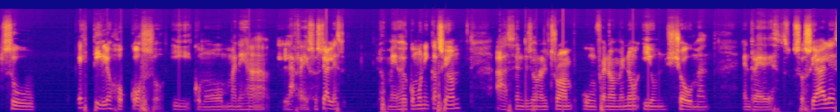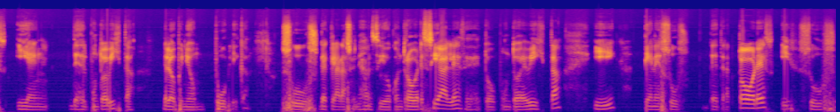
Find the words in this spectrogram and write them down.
su estilo jocoso y cómo maneja las redes sociales, los medios de comunicación, hacen de Donald Trump un fenómeno y un showman en redes sociales y en, desde el punto de vista de la opinión pública. Sus declaraciones han sido controversiales desde todo punto de vista y tiene sus detractores y sus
